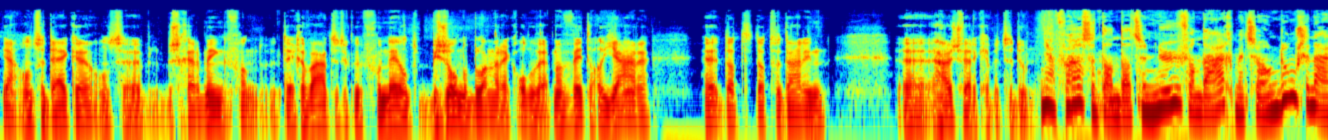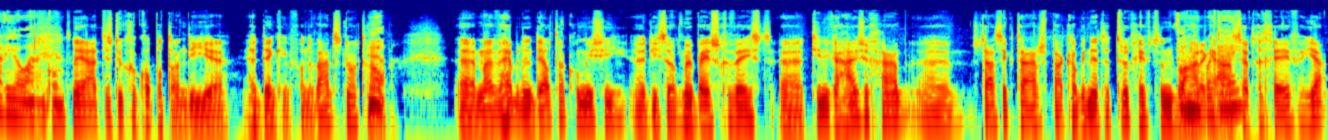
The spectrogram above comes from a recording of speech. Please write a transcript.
ja, onze dijken, onze bescherming van, tegen water... is natuurlijk voor Nederland een bijzonder belangrijk onderwerp. Maar we weten al jaren hè, dat, dat we daarin uh, huiswerk hebben te doen. Ja, verrassend dan dat ze nu vandaag met zo'n doemscenario aankomt. Nou ja, het is natuurlijk gekoppeld aan die uh, herdenking van de watersnoodramp. Ja. Uh, maar we hebben een Delta-commissie, die is er ook mee bezig geweest. Tineke Huizinga, staatssecretaris, een paar kabinetten terug... heeft een belangrijke aanzet gegeven. Ja.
